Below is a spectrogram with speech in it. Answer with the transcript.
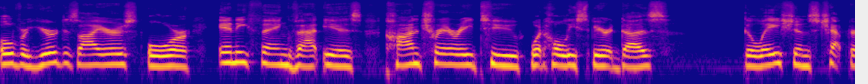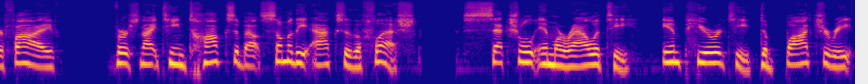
over your desires or anything that is contrary to what Holy Spirit does? Galatians chapter 5 verse 19 talks about some of the acts of the flesh sexual immorality, impurity, debauchery,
